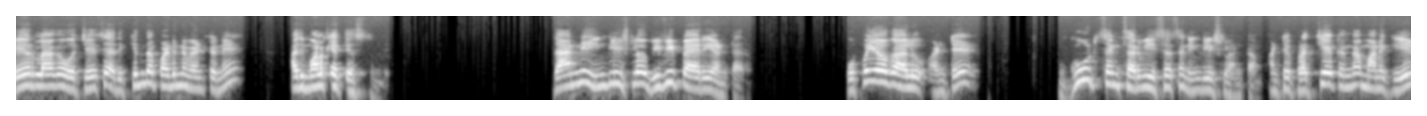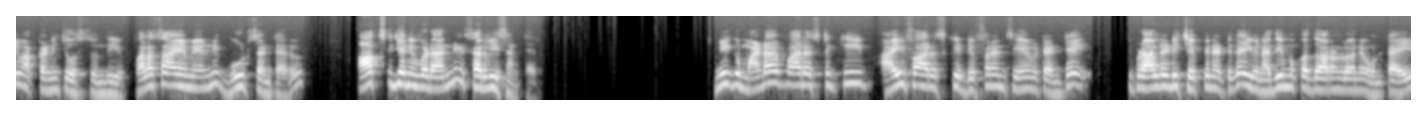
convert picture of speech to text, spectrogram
వేరులాగా వచ్చేసి అది కింద పడిన వెంటనే అది మొలకెత్తేస్తుంది. దాన్ని ఇంగ్లీష్లో వివిప్యారీ అంటారు. ఉపయోగాలు అంటే గూడ్స్ అండ్ సర్వీసెస్ అని ఇంగ్లీష్లో అంటాం. అంటే ప్రత్యేకంగా మనకి ఏం అక్కడి నుంచి వస్తుంది? ఫలసాయమేని గూడ్స్ అంటారు. ఆక్సిజన్ ఇవ్వడాన్ని సర్వీస్ అంటారు. మీకు మడా ఫారెస్ట్కి ఐ ఫారెస్ట్కి డిఫరెన్స్ ఏమిటంటే ఇప్పుడు ఆల్రెడీ చెప్పినట్టుగా ఇవి నదీముఖ ద్వారంలోనే ఉంటాయి.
